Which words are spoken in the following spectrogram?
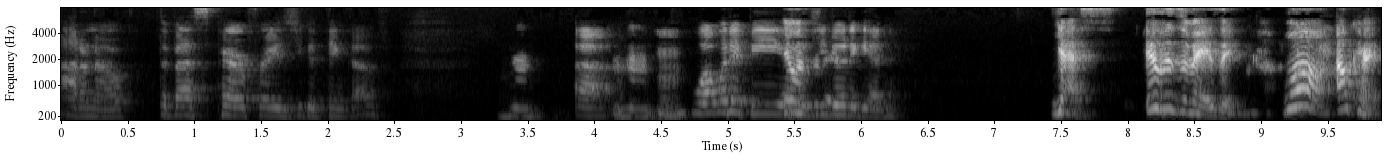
I don't know, the best paraphrase you could think of, Mhm. uh, Mhm. what would it be? It would you do it again? Yes, it was amazing. Well, okay.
